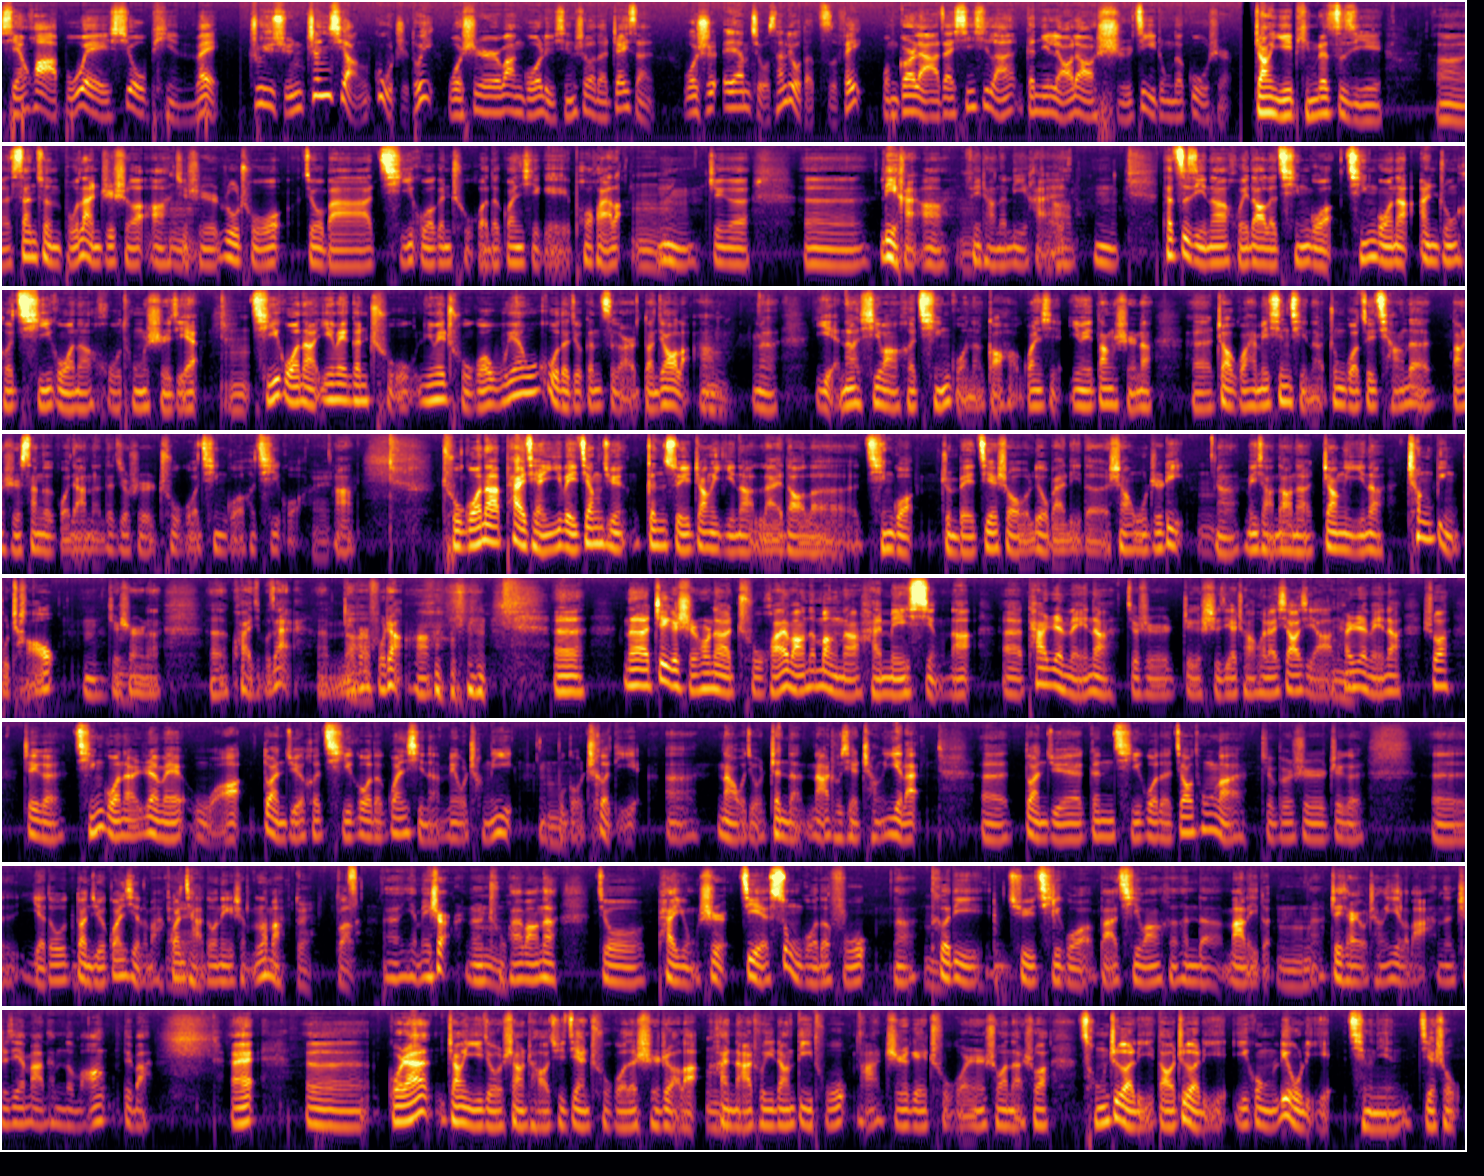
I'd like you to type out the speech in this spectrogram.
闲话不为秀品味，追寻真相固执堆。我是万国旅行社的 Jason，我是 AM 九三六的子飞。我们哥俩在新西兰跟您聊聊《史记》中的故事。张仪凭着自己呃三寸不烂之舌啊，就是入楚就把齐国跟楚国的关系给破坏了。嗯嗯，这个。呃，厉害啊，非常的厉害。啊，嗯，他自己呢回到了秦国，秦国呢暗中和齐国呢互通使节，嗯，齐国呢因为跟楚，因为楚国无缘无故的就跟自个儿断交了啊，嗯，也呢希望和秦国呢搞好关系，因为当时呢，呃，赵国还没兴起呢，中国最强的当时三个国家呢，那就是楚国、秦国和齐国，啊。楚国呢，派遣一位将军跟随张仪呢，来到了秦国，准备接受六百里的商务之地。啊，没想到呢，张仪呢称病不朝。嗯，这事儿呢，呃，会计不在，嗯，没法付账啊。呃，那这个时候呢，楚怀王的梦呢还没醒呢。呃，他认为呢，就是这个使节传回来消息啊，他认为呢，说这个秦国呢认为我。断绝和齐国的关系呢，没有诚意，不够彻底啊，那我就真的拿出些诚意来，呃，断绝跟齐国的交通了，这不是这个，呃，也都断绝关系了嘛，关卡都那什么了嘛，对，断了，嗯，也没事儿。那楚怀王呢，就派勇士借宋国的福啊，特地去齐国，把齐王狠狠的骂了一顿，嗯，这下有诚意了吧？那直接骂他们的王，对吧？哎。呃，果然，张仪就上朝去见楚国的使者了，还拿出一张地图啊，指给楚国人说呢，说从这里到这里一共六里，请您接收。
